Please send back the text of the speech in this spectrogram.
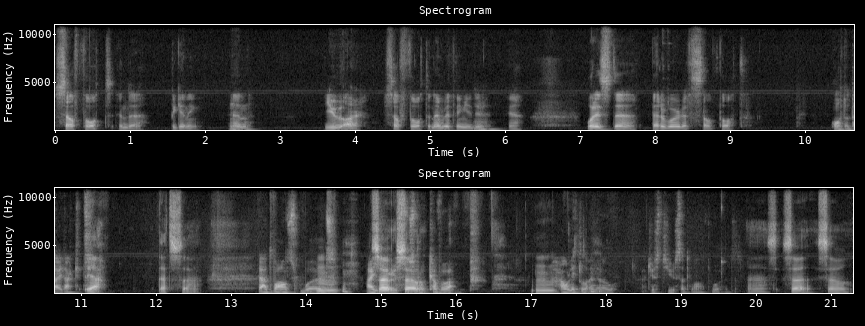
self-taught in the beginning Mm. and you are self-taught in everything you do Mm. yeah what is the better word of self-taught Autodidact. yeah that's uh, The advanced word mm, I So- use so- to sort of cover up mm. how little I know. I just use advanced words. Uh, so so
